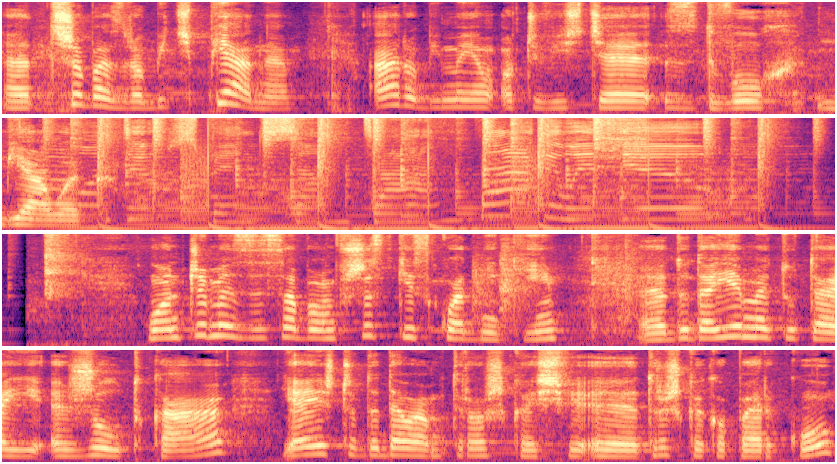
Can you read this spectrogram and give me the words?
e, trzeba zrobić pianę, a robimy ją oczywiście z dwóch białek. Łączymy ze sobą wszystkie składniki, e, dodajemy tutaj żółtka, ja jeszcze dodałam troszkę, e, troszkę koperku,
